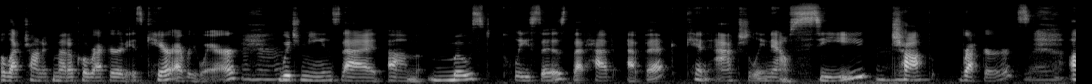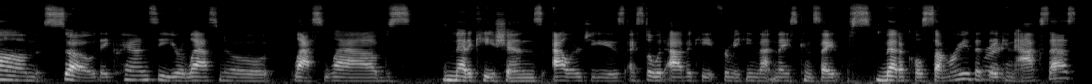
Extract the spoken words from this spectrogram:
electronic medical record is care everywhere, Mhm. which means that um, most places that have Epic can actually now see Mhm. CHOP records. Right. Um, so they can see your last note, last labs, medications, allergies. I still would advocate for making that nice, concise medical summary that they can access,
